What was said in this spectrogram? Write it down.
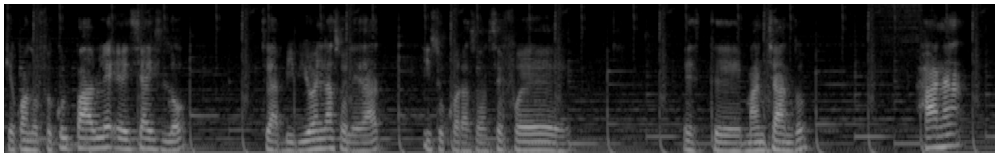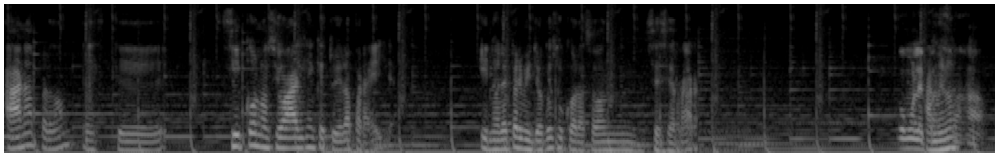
que cuando fue culpable él se aisló, o sea, vivió en la soledad y su corazón se fue este, manchando. Ana, Ana, perdón, este, sí conoció a alguien que tuviera para ella y no le permitió que su corazón se cerrara. ¿Cómo le pasó a, a Hao?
